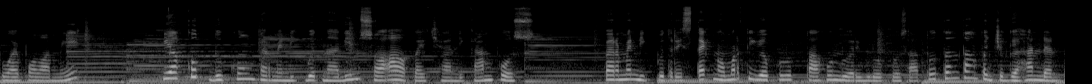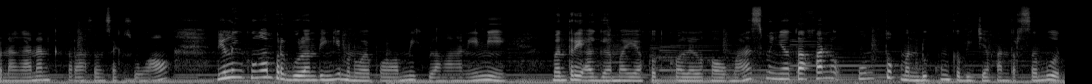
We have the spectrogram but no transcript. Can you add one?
Tuai polemik, Yakut dukung Permendikbud Nadiem soal pelecehan di kampus. Permendikbudristek nomor 30 tahun 2021 tentang pencegahan dan penanganan kekerasan seksual di lingkungan perguruan tinggi menuai polemik belakangan ini Menteri Agama Yakut Kolil Kaumas menyatakan untuk mendukung kebijakan tersebut.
